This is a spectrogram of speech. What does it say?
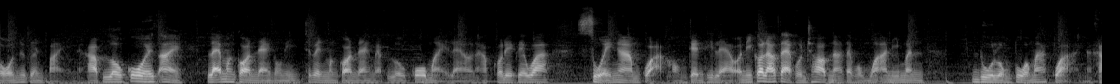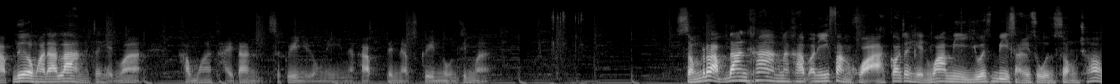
ล้นจนเกินไปนะครับโลโก้ S I และมังกรแดงตรงนี้จะเป็นมังกรแดงแบบโลโก้ใหม่แล้วนะครับก็เรียกได้ว่าสวยงามกว่าของเจนที่แล้ว อันนี้ก็แล้วแต่คนชอบนะ แต่ผมว่าอันนี้มันดูลงตัวมากกว่านะครับเลื่อนลงมาด้านล่างจะเห็นว่าคำว่า Titan Screen อยู่ตรงนี้นะครับเป็นแบบสกรีนนูนขึ้นมาสำหรับด้านข้างนะครับ อันนี้ฝั่งขวาก็จะเห็นว่ามี USB 3.0 2 ช่อง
